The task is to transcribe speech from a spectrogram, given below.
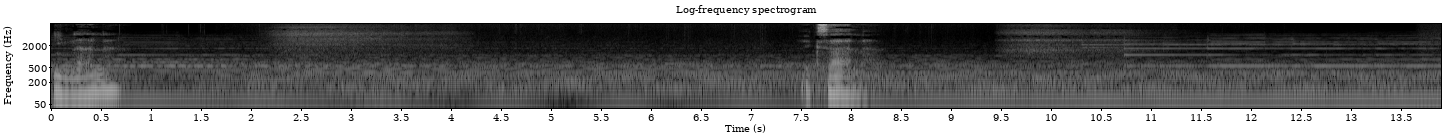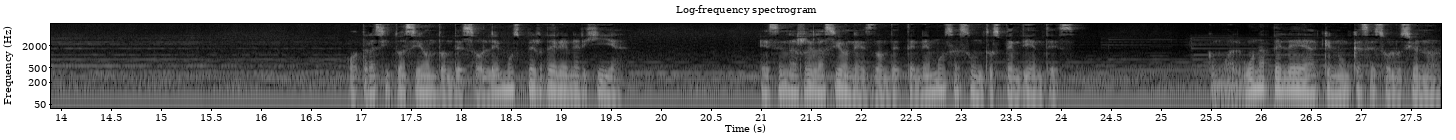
Inhala Exhala. Otra situación donde solemos perder energía es en las relaciones donde tenemos asuntos pendientes, como alguna pelea que nunca se solucionó,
